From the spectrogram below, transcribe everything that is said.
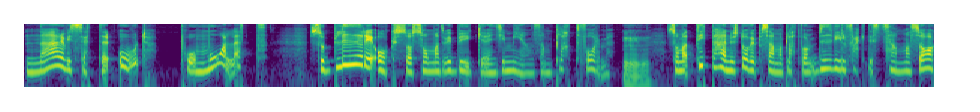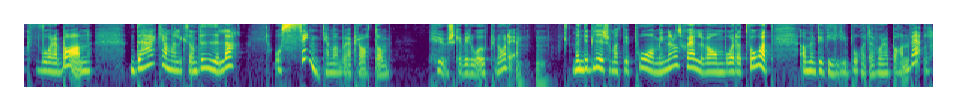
när vi sätter ord på målet så blir det också som att vi bygger en gemensam plattform. Mm. Som att, titta här, nu står vi på samma plattform, vi vill faktiskt samma sak för våra barn. Där kan man liksom vila och sen kan man börja prata om hur ska vi då uppnå det. Mm. Men det blir som att vi påminner oss själva om båda två att ja, men vi vill ju båda våra barn väl.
